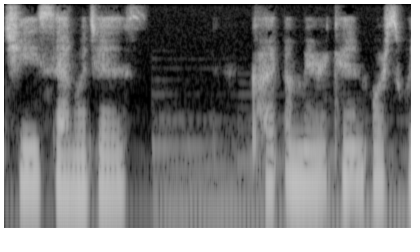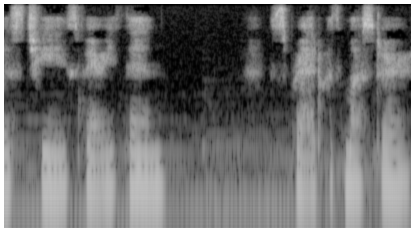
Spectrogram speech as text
Cheese sandwiches. Cut American or Swiss cheese very thin. Spread with mustard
